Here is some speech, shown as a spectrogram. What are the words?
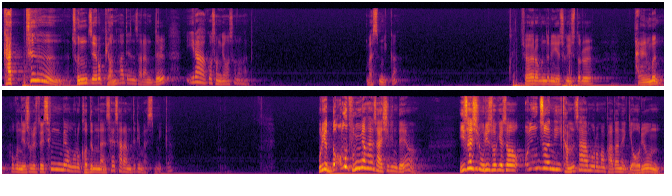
같은 존재로 변화된 사람들이라고 성경은 선언합니다. 맞습니까? 저 여러분들은 예수 그리스도를 닮은 혹은 예수 그리스도의 생명으로 거듭난 새 사람들이 맞습니까? 우리가 너무 분명한 사실인데요. 이 사실 우리 속에서 온전히 감사함으로만 받아내기 어려운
